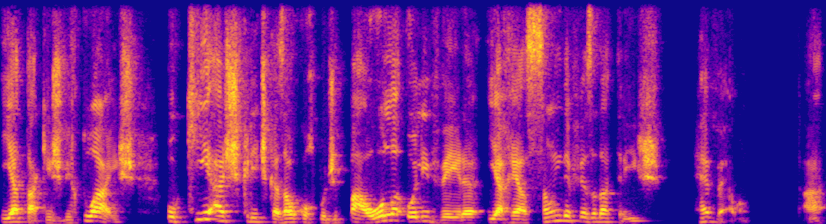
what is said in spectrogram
e ataques virtuais. O que as críticas ao corpo de Paola Oliveira e a reação em defesa da atriz revelam. Tá?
